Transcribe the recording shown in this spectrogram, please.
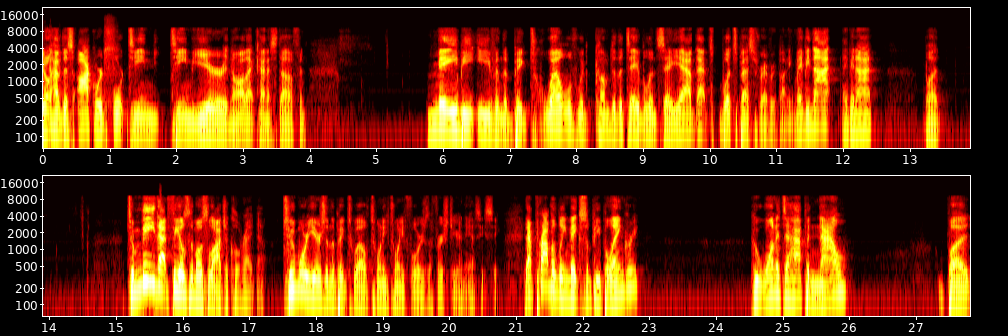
don't have this awkward 14 team year and all that kind of stuff, and maybe even the Big 12 would come to the table and say, yeah, that's what's best for everybody. Maybe not, maybe not. But to me, that feels the most logical right now. Two more years in the Big 12, 2024 is the first year in the SEC. That probably makes some people angry who want it to happen now. But,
